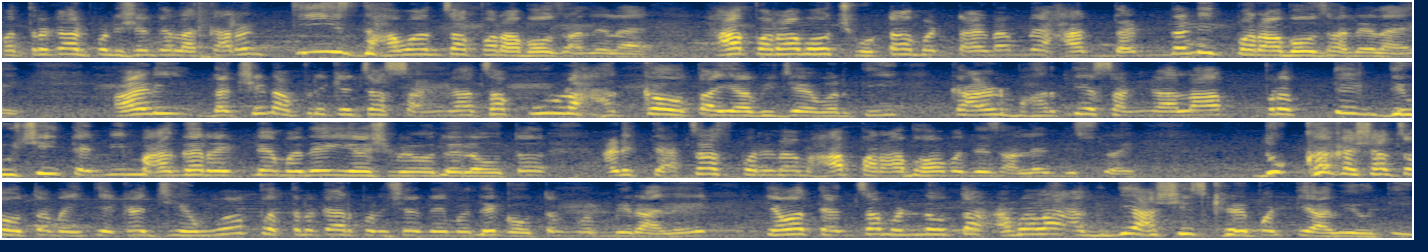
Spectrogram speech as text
पत्रकार परिषदेला कारण तीस धावांचा पराभव झालेला आहे. हा पराभव छोटा म्हणता येणार नाही हा दणदणीत पराभव झालेला आहे. आणि दक्षिण आफ्रिकेच्या संघाचा पूर्ण हक्क होता या विजयावरती कारण भारतीय संघाला प्रत्येक दिवशी त्यांनी मागं रेटण्यामध्ये यश मिळवलेलं होतं. आणि त्याचाच परिणाम हा पराभवामध्ये झालेला दिसतोय. दुःख कशाचं होतं माहितीये का? जेव्हा पत्रकार परिषदेमध्ये गौतम गंभीर आले तेव्हा त्यांचं म्हणणं होतं आम्हाला अगदी अशीच खेळपट्टी हवी होती.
